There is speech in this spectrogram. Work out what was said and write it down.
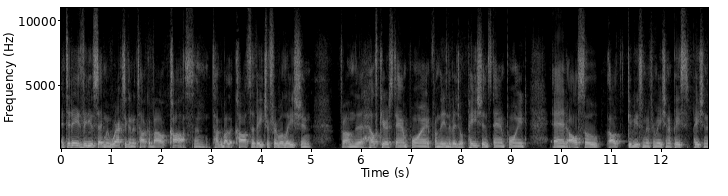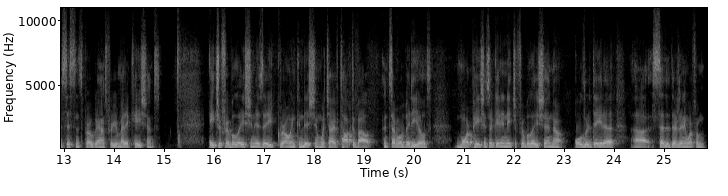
In today's video segment, we're actually going to talk about costs and talk about the cost of atrial fibrillation from the healthcare standpoint, from the individual patient standpoint, and also I'll give you some information on patient assistance programs for your medications. Atrial fibrillation is a growing condition, which I've talked about in several videos more patients are getting atrial fibrillation. Uh, older data uh, said that there's anywhere from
